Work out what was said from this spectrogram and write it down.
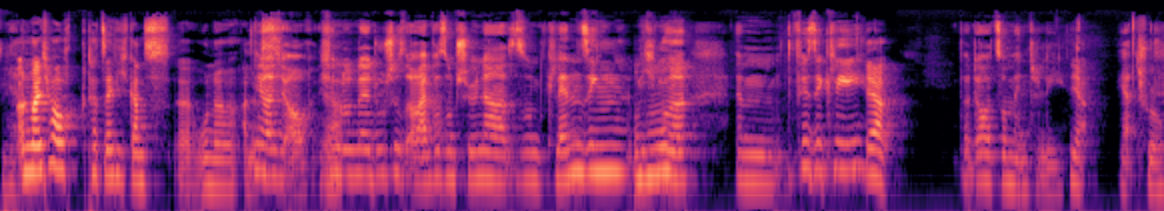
Ja. Und manchmal auch tatsächlich ganz äh, ohne alles. Ja, ich auch. Ich Ja. finde, in der Dusche ist auch einfach so ein schöner, so ein Cleansing, nicht nur ähm, physically, Ja, but also mentally. ja, Ja, true.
